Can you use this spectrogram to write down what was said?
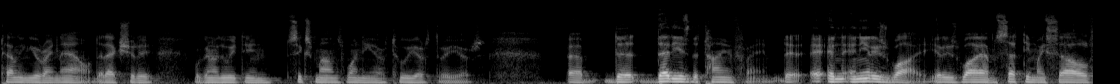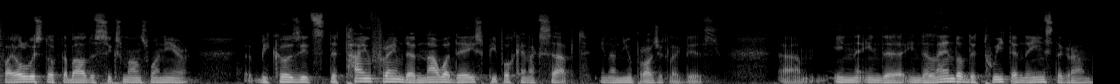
telling you right now that actually we're going to do it in six months, one year, two years, three years. uh, the, that is the time frame. The, and, and here is why. Here is why I'm setting myself. I always talked about the six months, one year, because it's the time frame that nowadays people can accept in a new project like this. Um, in, in, the, in the land of the tweet and the Instagram,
